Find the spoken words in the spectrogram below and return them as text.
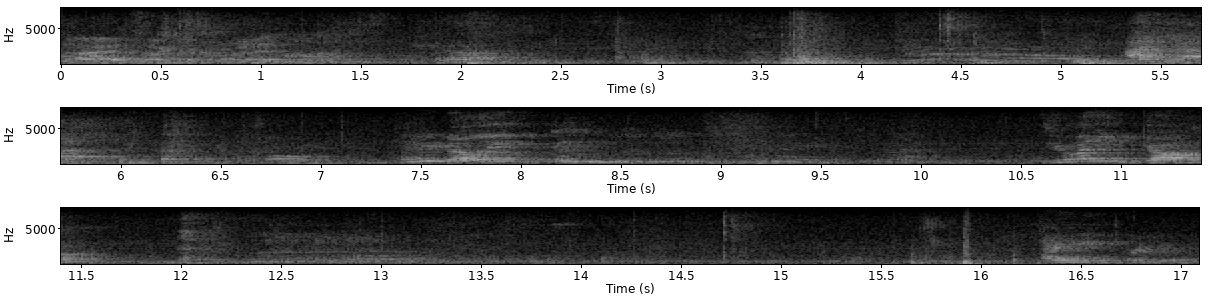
Talk to for a minute. Hi, hey, Billy. Do you have any gum? I need for you.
